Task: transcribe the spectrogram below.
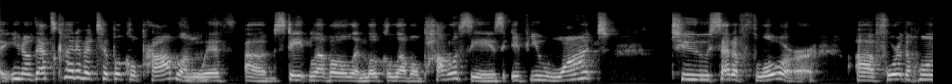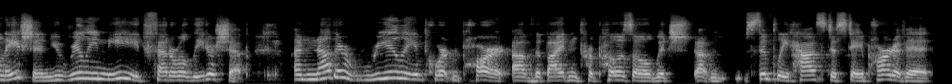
you know that's kind of a typical problem mm-hmm. with uh, state level and local level policies if you want to set a floor uh, for the whole nation, you really need federal leadership. Another really important part of the Biden proposal, which um, simply has to stay part of it,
